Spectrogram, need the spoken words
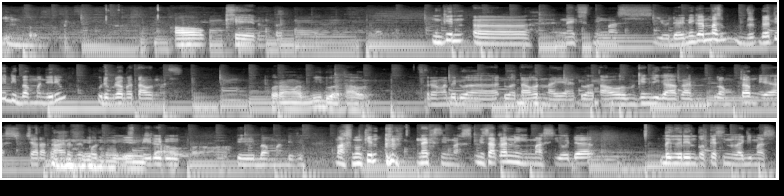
gitu. Hmm. Oke, okay, mungkin uh, next nih Mas Yuda ini kan Mas berarti di Bank Mandiri udah berapa tahun Mas? Kurang lebih dua tahun. Kurang lebih dua, dua tahun lah ya dua tahun mungkin juga akan long term ya secara karir pun di, sendiri di di Bank Mandiri. Mas mungkin next nih Mas misalkan nih Mas Yoda dengerin podcast ini lagi Mas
